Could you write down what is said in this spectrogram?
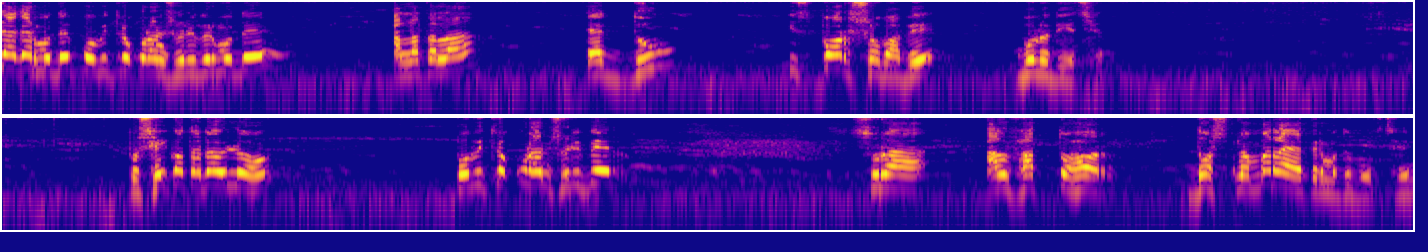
জায়গার মধ্যে পবিত্র কোরআন শরীফের মধ্যে আল্লাহ তালা একদম স্পর্শভাবে বলে দিয়েছেন। তো সেই কথাটা হইল পবিত্র কোরআন শরীফের সুরা আল ফাত্তহর দশ নম্বর আয়াতের মধ্যে বলছেন।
